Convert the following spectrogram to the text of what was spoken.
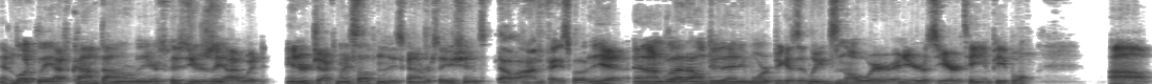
And luckily, I've calmed down over the years because usually I would interject myself into these conversations. Oh, on Facebook? Yeah, and I'm glad I don't do that anymore because it leads nowhere and you're just irritating people. Um,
